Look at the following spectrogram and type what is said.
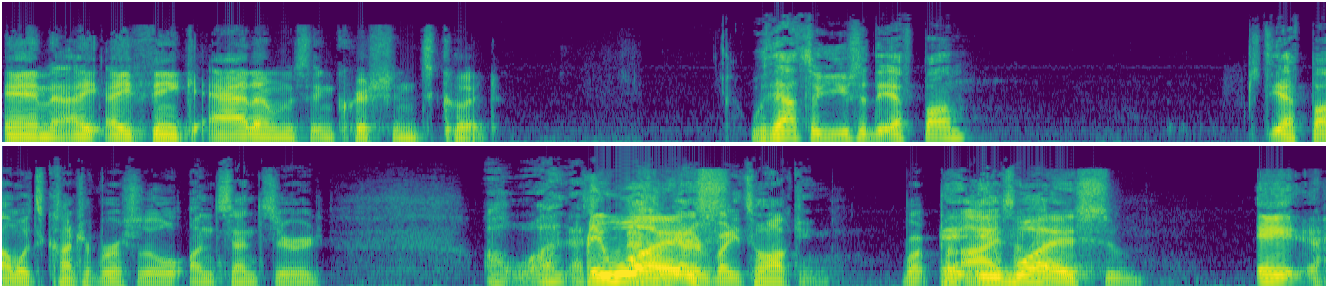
And I, I think Adams and Christians could. Without the use of the F bomb? The F bomb was controversial, uncensored. Oh, what? That's, it was. everybody talking. It, it was. It. it,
